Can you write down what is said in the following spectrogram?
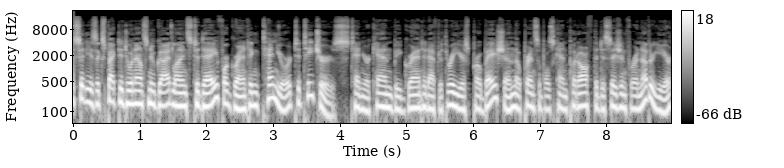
The city is expected to announce new guidelines today for granting tenure to teachers. Tenure can be granted after three years probation, though principals can put off the decision for another year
